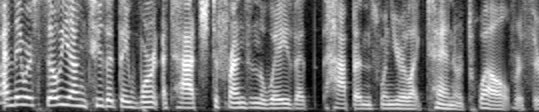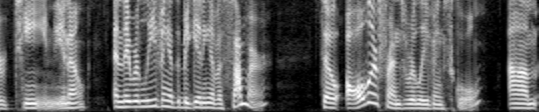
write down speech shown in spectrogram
And they were so young too that they weren't attached to friends in the way that happens when you're like 10 or 12 or 13, you know? And they were leaving at the beginning of a summer. So all their friends were leaving school. Um,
